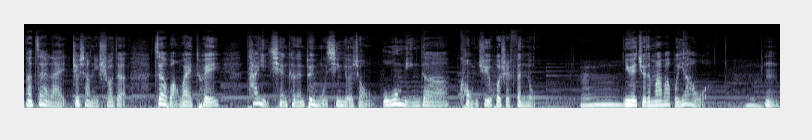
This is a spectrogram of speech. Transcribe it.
那再来，就像你说的，再往外推，他以前可能对母亲有一种无名的恐惧或是愤怒，嗯，因为觉得妈妈不要我，嗯嗯。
